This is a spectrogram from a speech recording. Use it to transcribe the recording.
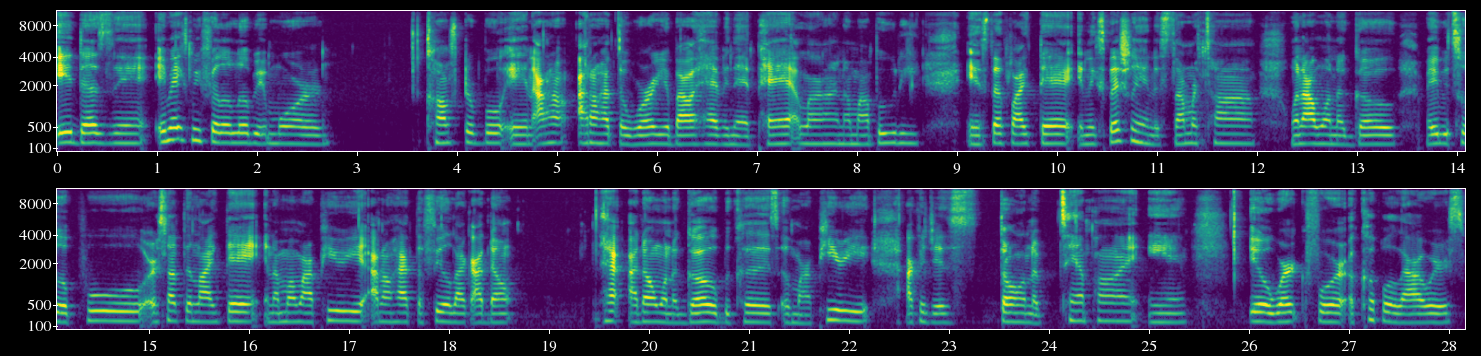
it doesn't it makes me feel a little bit more comfortable and I don't I don't have to worry about having that pad line on my booty and stuff like that. And especially in the summertime when I want to go maybe to a pool or something like that and I'm on my period I don't have to feel like I don't I don't want to go because of my period. I could just throw on a tampon and it'll work for a couple hours.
